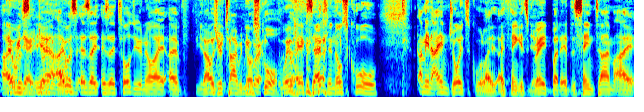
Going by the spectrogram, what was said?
I Every was, day yeah, I was as I as I told you, you know, I, I've you That know, was your time with no school. we- exactly, no school. I mean, I enjoyed school. I, I think it's Yeah. great, but at the same time, I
